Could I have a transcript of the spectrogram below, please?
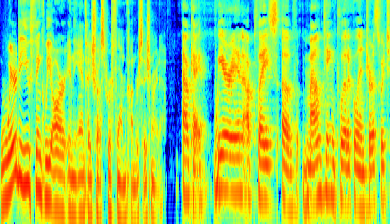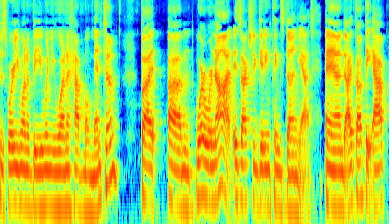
Where do you think we are in the antitrust reform conversation right now? Okay. We are in a place of mounting political interest, which is where you want to be when you want to have momentum. But um, where we're not is actually getting things done yet. And I thought the app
